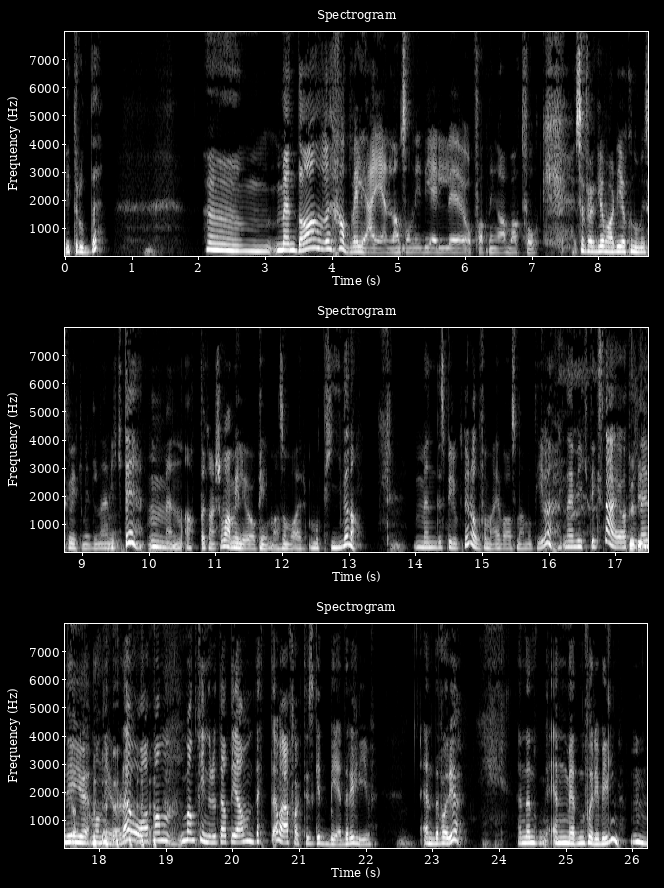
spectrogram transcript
vi trodde. Men da hadde vel jeg en eller annen sånn ideell eh, oppfatning av at folk Selvfølgelig var de økonomiske virkemidlene viktige, men at det kanskje var miljø og klima som var motivet, da. Men det spiller jo ikke noen rolle for meg hva som er motivet. Det viktigste er jo at det, gjør- man gjør det, og at man, man finner ut at ja, dette var faktisk et bedre liv enn det forrige. Enn, den, enn med den forrige bilen. Mm.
